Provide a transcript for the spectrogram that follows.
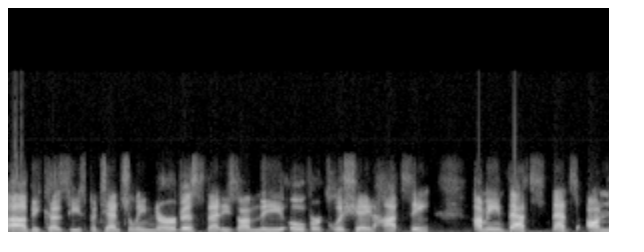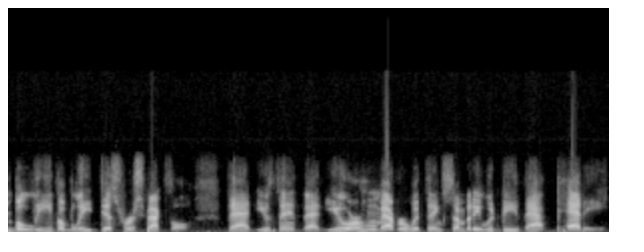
uh, because he's potentially nervous that he's on the over cliched hot seat. I mean, that's that's unbelievably disrespectful. That you think that you or whomever would think somebody would be that petty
